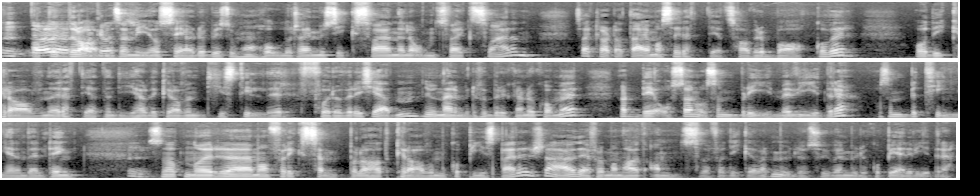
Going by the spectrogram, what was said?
Mm, At det drar med seg mye. Og ser du hvis man holder seg i musikksfæren eller åndsverksfæren, så er det klart at det er masse rettighetshavere bakover. Og de kravene, rettighetene de har, de kravene de stiller forover i kjeden, jo nærmere forbrukeren du kommer, at det også er noe som blir med videre, og som betinger en del ting. Mm. Sånn at når eh, man f.eks. har hatt krav om kopisperrer, så er jo det fordi man har et ansvar for at det ikke har vært mulig, så det være mulig å kopiere videre.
